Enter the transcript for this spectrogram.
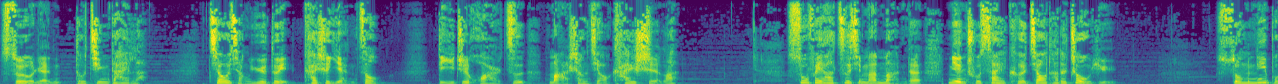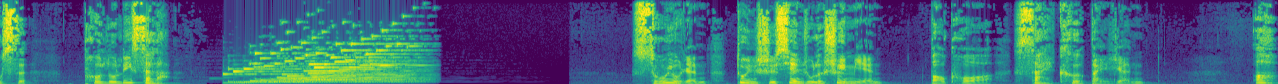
所有人都惊呆了。交响乐队开始演奏。第一支华尔兹马上就要开始了，苏菲亚自信满满的念出赛克教她的咒语：“Somnibus p o l u l i s l a 所有人顿时陷入了睡眠，包括赛克本人。哦，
